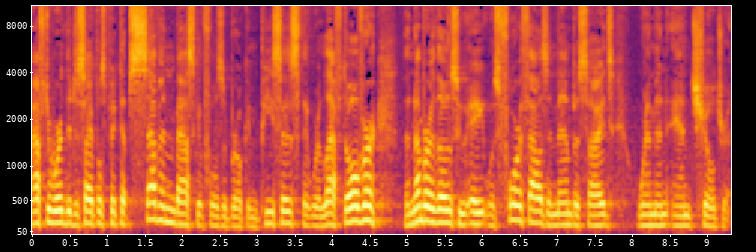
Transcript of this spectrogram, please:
Afterward, the disciples picked up seven basketfuls of broken pieces that were left over. The number of those who ate was 4,000 men, besides women and children.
